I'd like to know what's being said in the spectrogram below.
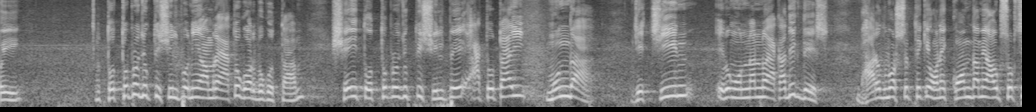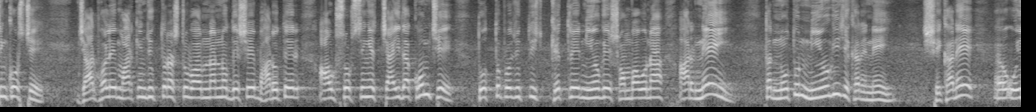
ওই তথ্য প্রযুক্তি শিল্প নিয়ে আমরা এত গর্ব করতাম, সেই তথ্য প্রযুক্তি শিল্পে এতটাই মন্দা যে চীন এবং অন্যান্য একাধিক দেশ ভারতবর্ষের থেকে অনেক কম দামে আউটসোর্সিং করছে, যার ফলে মার্কিন যুক্তরাষ্ট্র বা অন্যান্য দেশে ভারতের আউটসোর্সিংয়ের চাহিদা কমছে তথ্য প্রযুক্তির ক্ষেত্রে নিয়োগের সম্ভাবনা আর নেই। তার নতুন নিয়োগই যেখানে নেই, সেখানে ওই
